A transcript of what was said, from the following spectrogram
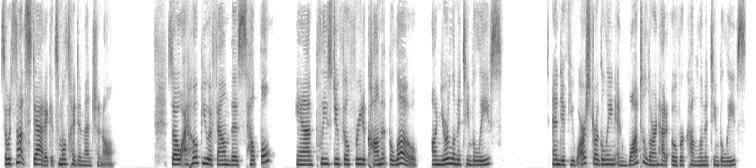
So it's not static, it's multidimensional. So I hope you have found this helpful, and please do feel free to comment below on your limiting beliefs. And if you are struggling and want to learn how to overcome limiting beliefs,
